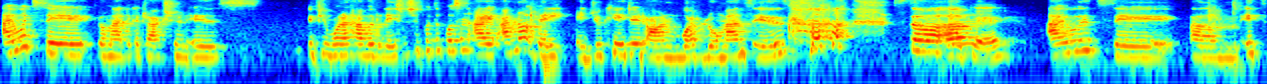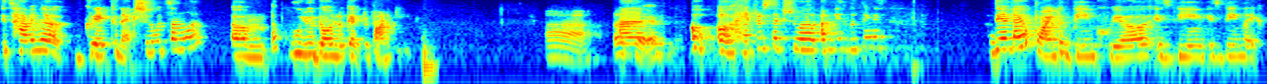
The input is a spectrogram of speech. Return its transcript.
I would say romantic attraction is if you want to have a relationship with the person. I, I'm not very educated on what romance is. so, um, okay. I would say um, it's, it's having a great connection with someone um, okay. who you don't look at platonically. Ah, Okay. And, oh, oh, heterosexual. I mean, the thing is, the entire point of being queer is being is being like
